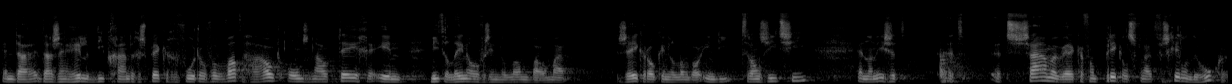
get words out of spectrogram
En daar, daar zijn hele diepgaande gesprekken gevoerd over wat houdt ons nou tegen in, niet alleen overigens in de landbouw, maar zeker ook in de landbouw, in die transitie. En dan is het het het samenwerken van prikkels vanuit verschillende hoeken.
